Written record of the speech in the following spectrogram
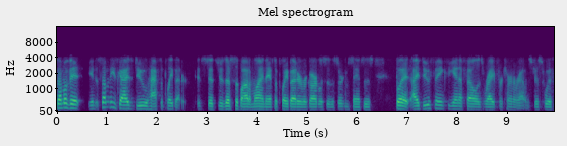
some of it, you know, some of these guys do have to play better. It's just, it's just the bottom line. They have to play better regardless of the circumstances. But I do think the NFL is right for turnarounds, just with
